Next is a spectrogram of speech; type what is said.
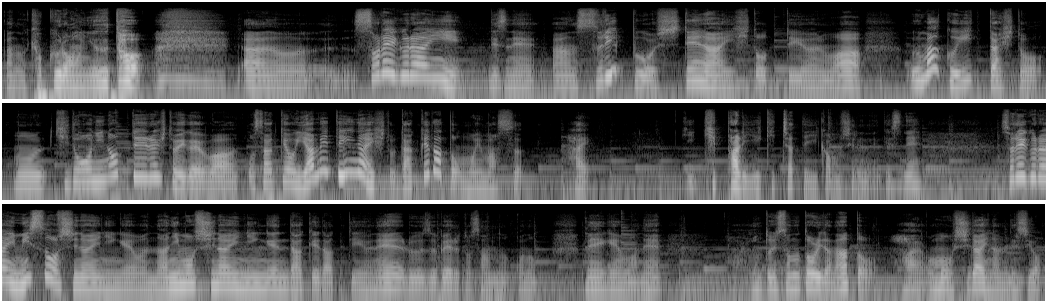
あの極論言うと。あのそれぐらいですね。あのスリップをしてない人っていうのはうまくいった人もう軌道に乗っている人以外はお酒をやめていない人だけだと思います。はい。きっぱり言い切っちゃっていいかもしれないですね。それぐらいミスをしない人間は何もしない人間だけだっていうねルーズベルトさんのこの名言はね。本当にその通りだなと、はい、思う次第なんですよ。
